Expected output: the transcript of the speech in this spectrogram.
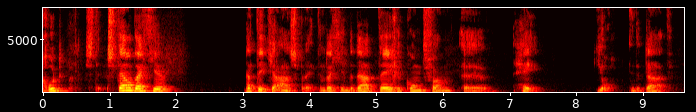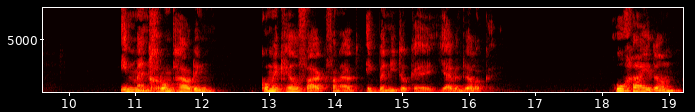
goed, st- stel dat, je, dat dit je aanspreekt en dat je inderdaad tegenkomt van, hé, hey, joh, inderdaad. In mijn grondhouding kom ik heel vaak vanuit, ik ben niet oké, jij bent wel oké. Hoe ga je dan,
